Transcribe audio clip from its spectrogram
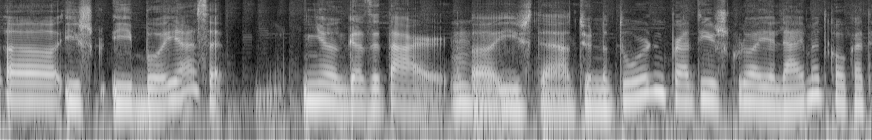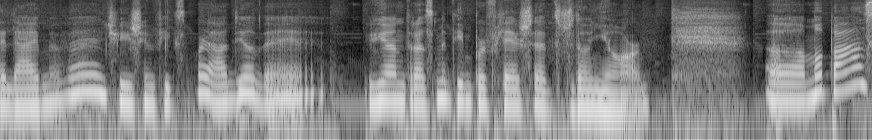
Ë uh, i, i bëja se një gazetar mm -hmm. uh, ishte aty në turn, pra ti shkruaje lajmet, kokat e lajmeve që ishin fiks për radio dhe hyje n'transmetim për fleshet çdo një orë. Uh, më pas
